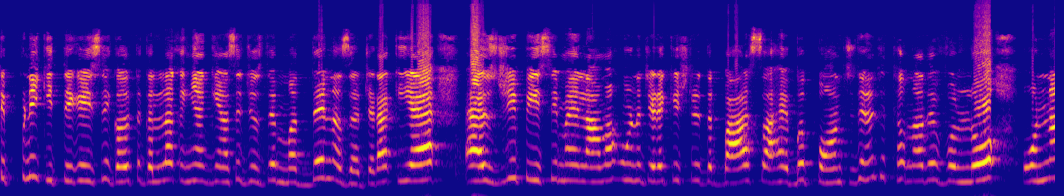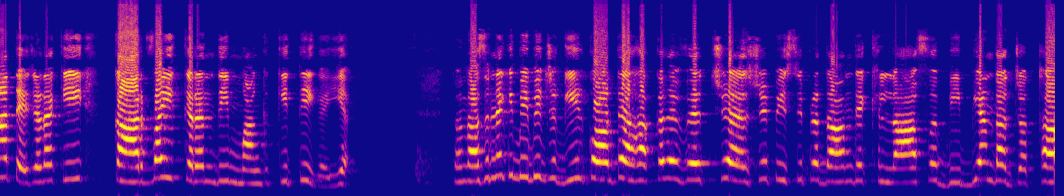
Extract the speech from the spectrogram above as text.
ਟਿੱਪਣੀ ਕੀਤੀ ਗਈ ਸੀ। ਗਲਤ ਗੱਲਾਂ ਕਹੀਆਂ ਗਈਆਂ ਸੀ, ਜਿਸ ਦੇ ਮੱਦੇ ਨਜ਼ਰ ਜਿਹੜਾ ਕੀ ਹੈ ਐਸਜੀਪੀਸੀ ਮਹਿਲਾਵਾਂ ਹੁਣ ਜਿਹੜੇ ਕਿ ਸ਼੍ਰੀ ਦਰਬਾਰ ਸਾਹਿਬ ਪਹੁੰਚਦੇ ਨੇ, ਜਿੱਥੇ ਉਹਨਾਂ ਦੇ ਵੱਲੋਂ ਉਹਨਾਂ ਤੇ ਜਿਹੜਾ ਕਿ ਕਾਰਵਾਈ ਕਰਨ ਦੀ ਮੰਗ ਕੀਤੀ ਗਈ ਹੈ। ਤਾਂ ਦੱਸਦੇ ਨੇ ਕਿ ਬੀਬੀ ਜਗੀਰ ਕੌਰ ਦੇ ਹੱਕ ਦੇ ਵਿੱਚ ਐਸਜੀਪੀਸੀ ਪ੍ਰਧਾਨ ਦੇ ਖਿਲਾਫ ਬੀਬੀਆਂ ਦਾ ਜੱਥਾ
